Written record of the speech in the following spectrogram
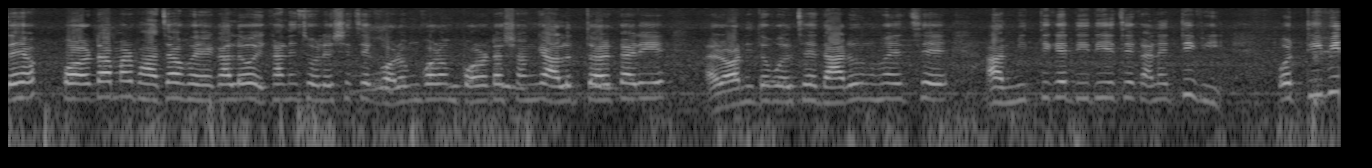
যাই হোক, পরোটা আমার ভাজা হয়ে গেল। এখানে চলে এসেছে গরম গরম পরোটার সঙ্গে আলুর তরকারি। আর রনি তো বলছে, দারুণ হয়েছে। আর মিত্তিকে দিয়ে দিয়েছে এখানে টিভি। ও টিভি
